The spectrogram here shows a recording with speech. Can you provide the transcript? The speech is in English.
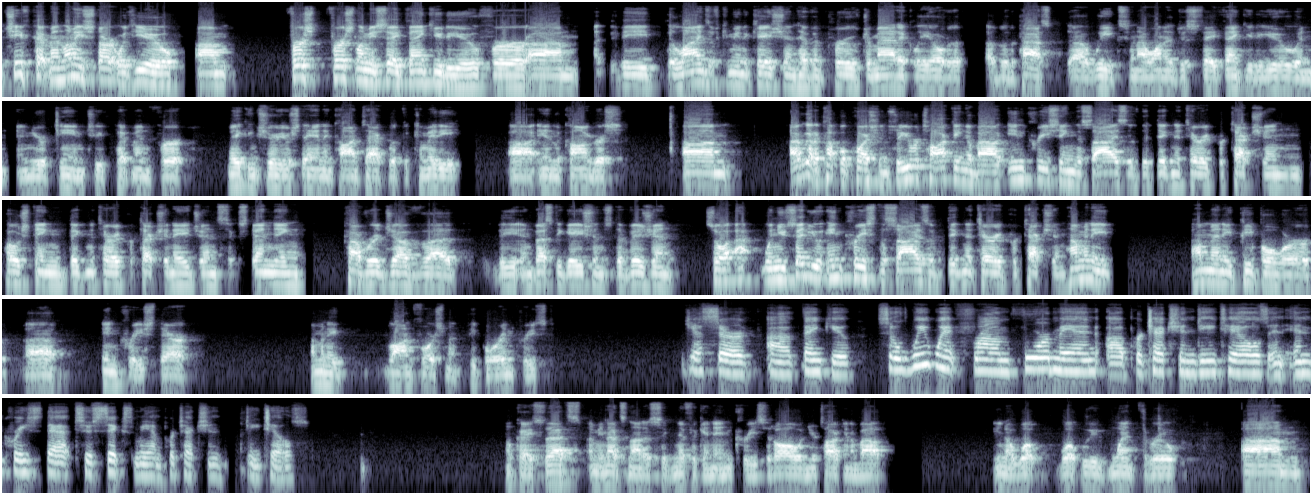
Chief Pittman, let me start with you. Um, first, first, let me say thank you to you for um, the the lines of communication have improved dramatically over the over the past uh, weeks, and I want to just say thank you to you and, and your team, Chief Pittman, for making sure you're staying in contact with the committee uh, in the Congress. Um, I've got a couple questions. So you were talking about increasing the size of the dignitary protection, posting dignitary protection agents, extending coverage of uh, the investigations division. So uh, when you said you increased the size of dignitary protection, how many how many people were uh, increased there? How many law enforcement people were increased? Yes, sir. Uh, thank you. So we went from four-man uh, protection details and increased that to six-man protection details. Okay, so that's, I mean, that's not a significant increase at all when you're talking about, you know, what, what we went through. Um,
